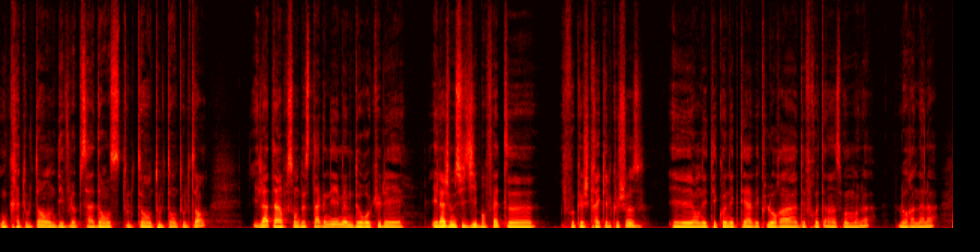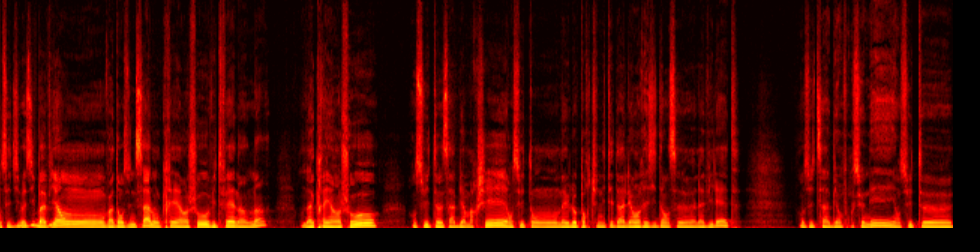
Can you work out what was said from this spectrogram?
on crée tout le temps, on développe sa danse tout le temps, tout le temps, tout le temps. Et là, t'as l'impression de stagner, même de reculer. Et là, je me suis dit, bah, en fait, euh, il faut que je crée quelque chose. Et on était connecté avec Laura Defretin à ce moment-là, Laura Nala. On s'est dit, vas-y, bah viens, on va dans une salle, on crée un show vite fait, nan, nan. On a créé un show. Ensuite, ça a bien marché. Ensuite, on a eu l'opportunité d'aller en résidence euh, à la Villette. Ensuite, ça a bien fonctionné. Et ensuite, euh,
